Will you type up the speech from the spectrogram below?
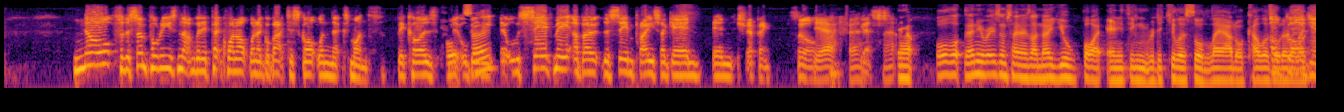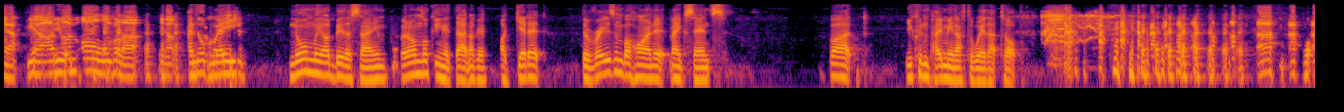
No, for the simple reason that I'm going to pick one up when I go back to Scotland next month because it will so. be it will save me about the same price again in shipping. So Yeah, uh, fair. Yes. Yeah. Now, all the only reason I'm saying is I know you'll buy anything ridiculous or loud or colours Oh or whatever. God, yeah, yeah, I'm, I'm all over that. Yeah, And no for me. Normally I'd be the same, but I'm looking at that and I go, I get it. The reason behind it makes sense, but you couldn't pay me enough to wear that top.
